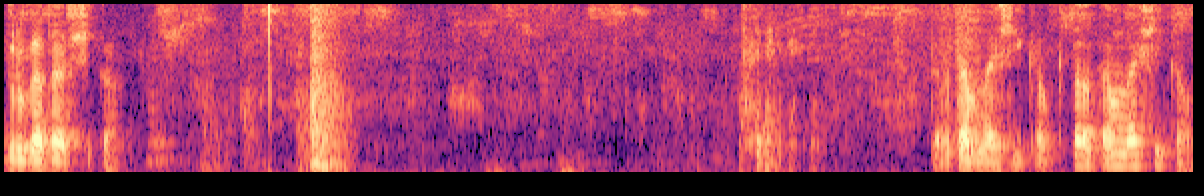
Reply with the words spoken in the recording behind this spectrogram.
Druga też sika. там нащикал? Кто там нащикал?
